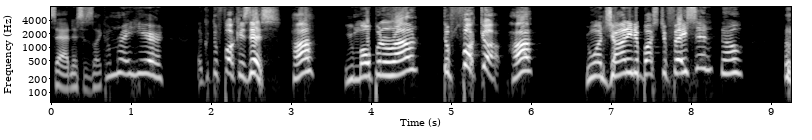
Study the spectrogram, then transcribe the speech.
Sadness is like, "I'm right here." Like, what the fuck is this? Huh? You moping around? The fuck up, huh? You want Johnny to bust your face in? No.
